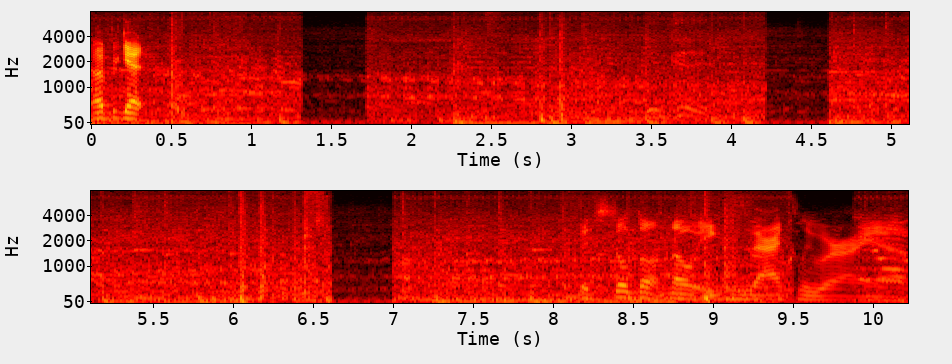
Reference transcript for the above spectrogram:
Up you get. They still don't know exactly where I am.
